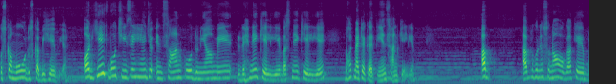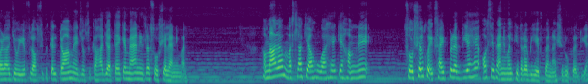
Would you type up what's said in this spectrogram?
اس کا موڈ اس کا بیہیویئر اور یہ وہ چیزیں ہیں جو انسان کو دنیا میں رہنے کے لیے، بسنے کے لیے بہت میٹر کرتی ہیں انسان کے لیے۔ اب آپ لوگوں نے سنا ہوگا کہ بڑا جو یہ فلاسفیکل ٹرم ہے، جو اسے کہا جاتا ہے کہ مین از اے سوشل اینیمل ہمارا مسئلہ کیا ہوا ہے کہ ہم نے سوشل کو ایک سائڈ پہ رکھ دیا ہے اور صرف اینیمل کی طرح بیہیو کرنا شروع کر دیا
